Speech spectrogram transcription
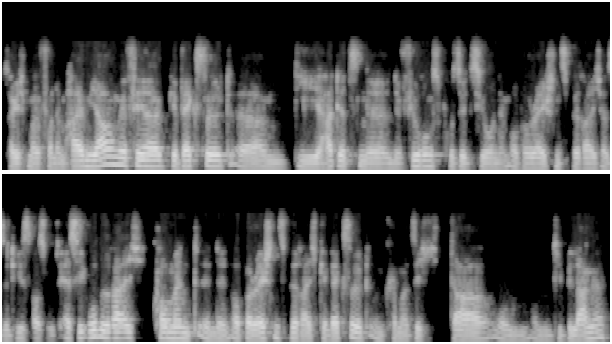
sage ich mal, von einem halben Jahr ungefähr gewechselt. Ähm, die hat jetzt eine, eine Führungsposition im Operations-Bereich. Also die ist aus dem SEO-Bereich kommend in den Operations-Bereich gewechselt und kümmert sich da um, um die Belange.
